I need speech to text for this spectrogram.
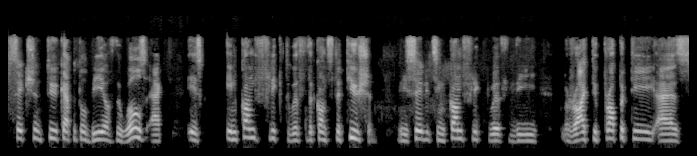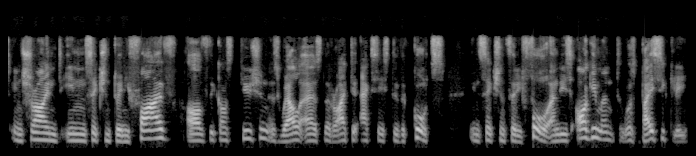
Section 2, capital B of the Wills Act is in conflict with the Constitution. He said it's in conflict with the right to property as enshrined in Section 25 of the Constitution, as well as the right to access to the courts in Section 34. And his argument was basically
